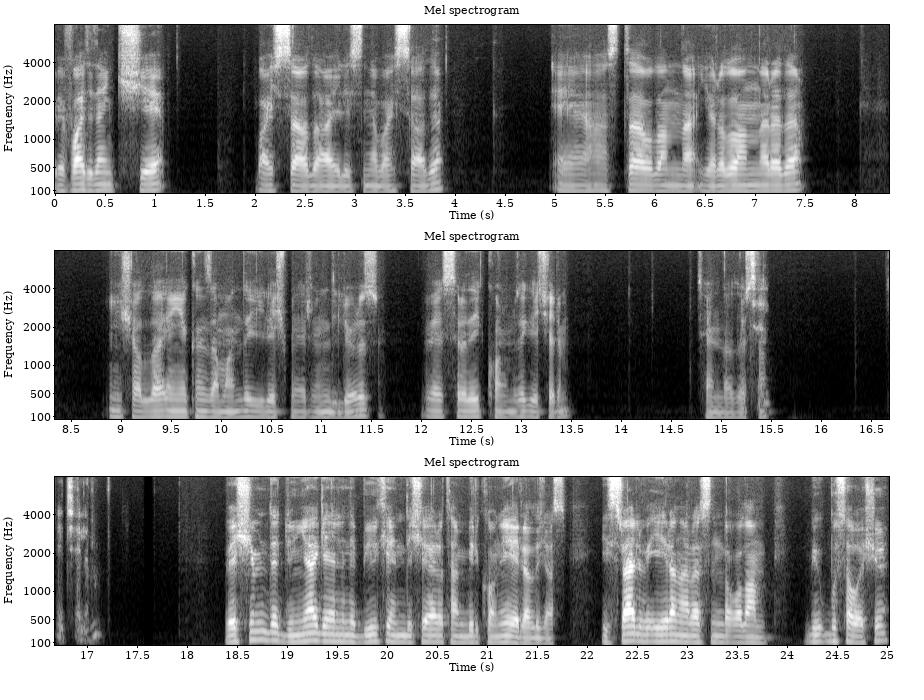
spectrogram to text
Vefat eden kişiye başsağlığı, ailesine başsağlığı. Ee, hasta olanla, yaralı olanlara da inşallah en yakın zamanda iyileşmelerini diliyoruz. Ve sıradaki konumuza geçelim. Sen de hazırsan. Geçelim. Geçelim. Ve şimdi de dünya genelinde büyük endişe yaratan bir konuyu ele alacağız. İsrail ve İran arasında olan bu savaşı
